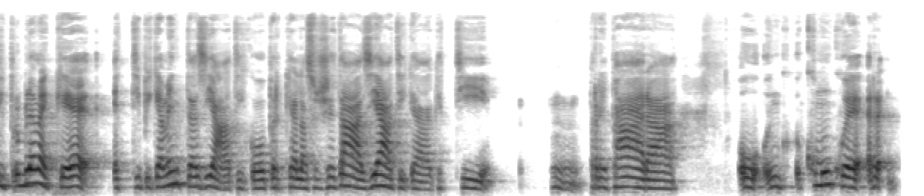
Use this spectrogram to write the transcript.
il problema è che è, è, tipicamente asiatico perché è la società asiatica che ti mh, mm, prepara o comunque re,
